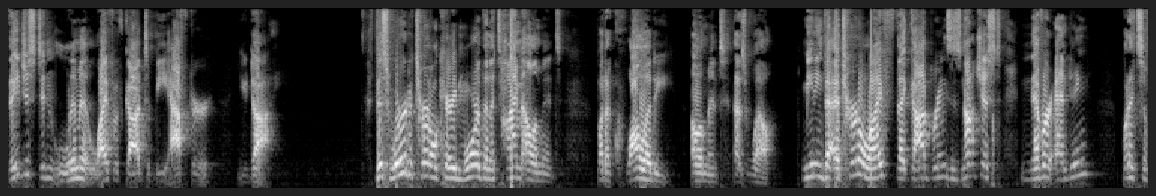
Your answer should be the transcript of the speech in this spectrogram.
They just didn't limit life with God to be after you die. This word eternal carried more than a time element, but a quality element as well. Meaning that eternal life that God brings is not just never ending, but it's a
